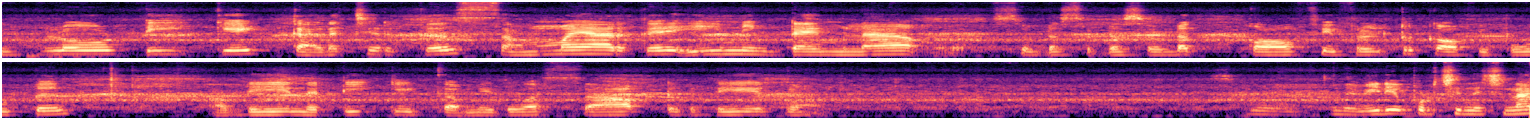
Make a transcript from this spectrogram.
இவ்வளோ டீ கேக் கிடச்சிருக்கு. செம்மையாக இருக்குது ஈவினிங் டைமில் சுட சுட சுட காஃபி ஃபில்ட்ரு காஃபி போட்டு அப்படியே இந்த டீ கேக்கை மெதுவாக சாப்பிட்டுக்கிட்டே இருக்கலாம். இந்த வீடியோ பிடிச்சிருந்துச்சுன்னா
